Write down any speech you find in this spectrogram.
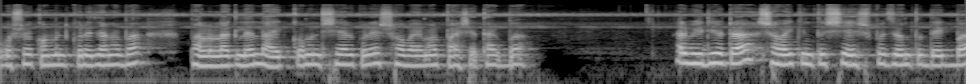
অবশ্যই কমেন্ট করে জানাবা। ভালো লাগলে লাইক কমেন্ট শেয়ার করে সবাই আমার পাশে থাকবা। আর ভিডিওটা সবাই কিন্তু শেষ পর্যন্ত দেখবা।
